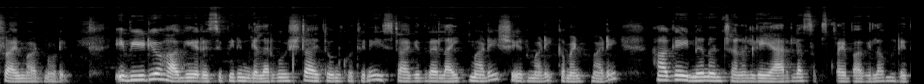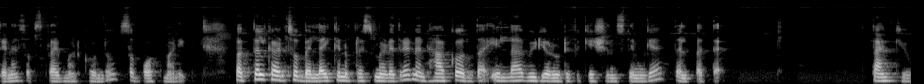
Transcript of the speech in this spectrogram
ಟ್ರೈ ಮಾಡಿ ನೋಡಿ. ಈ ವಿಡಿಯೋ ಹಾಗೆ ರೆಸಿಪಿ ನಿಮಗೆಲ್ಲರಿಗೂ ಇಷ್ಟ ಆಯಿತು ಅಂದ್ಕೋತೀನಿ ಇಷ್ಟ ಆಗಿದ್ದರೆ ಲೈಕ್ ಮಾಡಿ ಶೇರ್ ಮಾಡಿ ಕಮೆಂಟ್ ಮಾಡಿ. ಹಾಗೆ ಇನ್ನೂ ನನ್ನ ಚಾನಲ್ಗೆ ಯಾರೆಲ್ಲ ಸಬ್ಸ್ಕ್ರೈಬ್ ಆಗಿಲ್ಲ, ಮರಿತೇನೆ ಸಬ್ಸ್ಕ್ರೈಬ್ ಮಾಡಿಕೊಂಡು ಸಪೋರ್ಟ್ ಮಾಡಿ. ಪಕ್ಕದಲ್ಲಿ ಕಾಣಿಸೋ ಬೆಲ್ಲೈಕನ್ನು ಪ್ರೆಸ್ ಮಾಡಿದರೆ ನಾನು ಹಾಕೋ ಅಂಥ ಎಲ್ಲ ವೀಡಿಯೋ ನೋಟಿಫಿಕೇಷನ್ಸ್ ನಿಮಗೆ ತಲುಪತ್ತೆ. ಥ್ಯಾಂಕ್ ಯು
